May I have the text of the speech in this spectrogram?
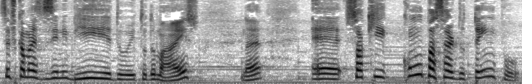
Você fica mais desinibido e tudo mais, né? É, só que com o passar do tempo,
